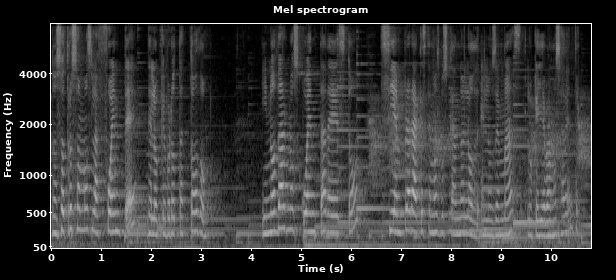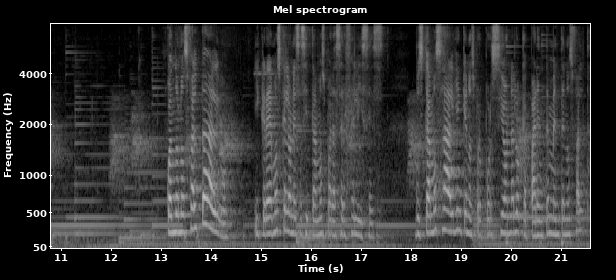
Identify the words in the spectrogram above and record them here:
Nosotros somos la fuente de lo que brota todo. Y no darnos cuenta de esto siempre hará que estemos buscando en, los demás lo que llevamos adentro. Cuando nos falta algo y creemos que lo necesitamos para ser felices, buscamos a alguien que nos proporciona lo que aparentemente nos falta.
